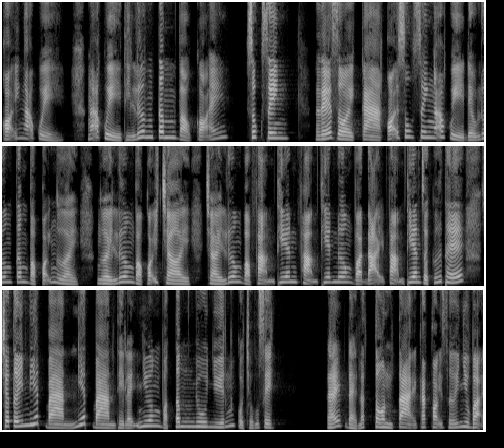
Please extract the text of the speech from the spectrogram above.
cõi ngã quỷ. Ngã quỷ thì lương tâm vào cõi súc sinh. Thế rồi cả cõi súc sinh, ngã quỷ đều lương tâm vào cõi người. Người lương vào cõi trời trời lương vào phạm thiên phạm thiên lương vào đại phạm thiên rồi cứ thế. Cho tới niết bàn niết bàn thì lại nhương vào tâm nhu nhuyến của chúng sinh. Đấy, để nó tồn tại các cõi giới như vậy.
